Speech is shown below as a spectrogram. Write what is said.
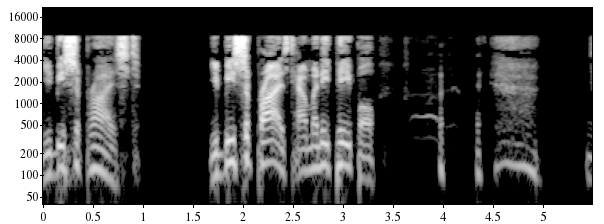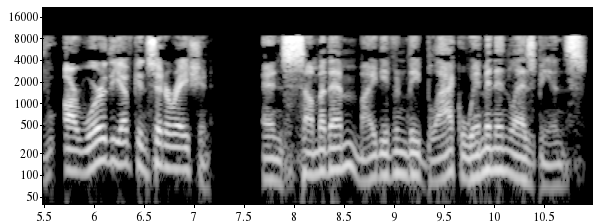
You'd be surprised. You'd be surprised how many people are worthy of consideration. And some of them might even be black women and lesbians.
